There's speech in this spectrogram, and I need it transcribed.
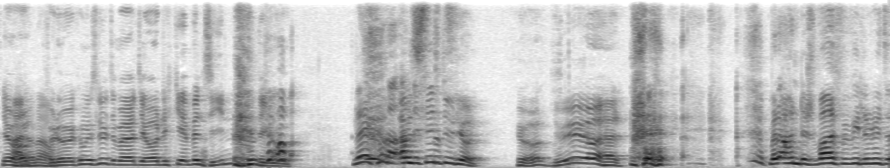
Ja, för då kommer sluta med att jag dricker bensin. Ja. Nej, kolla! Anders i studion! Ja, nu är jag här. Men Anders, varför ville du inte...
